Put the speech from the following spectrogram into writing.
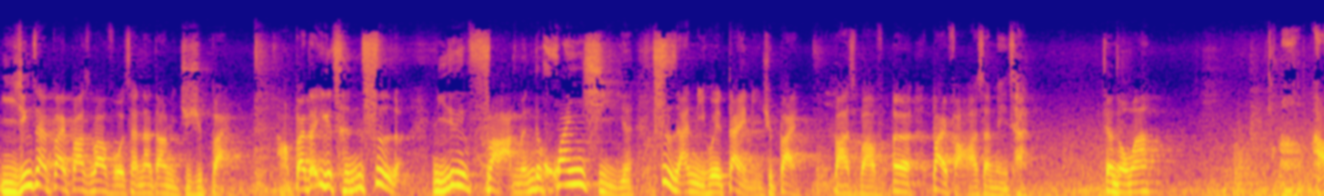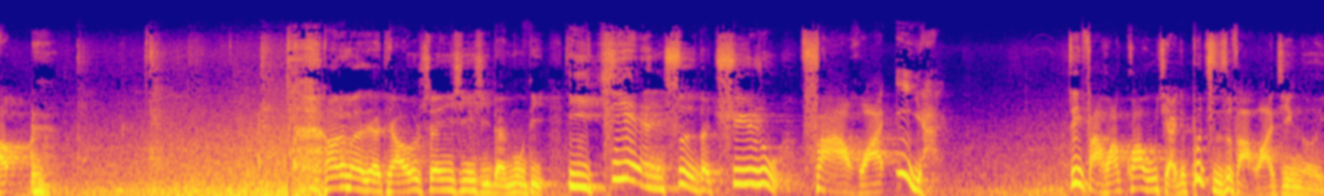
已经在拜八十八佛禅，那当然你继续拜。好，拜到一个层次了，你这个法门的欢喜呀，自然你会带你去拜八十八呃拜法华三昧禅，这样懂吗？啊，好，好，那么调身心息等目的，以渐次的趋入法华意海。这法华夸呼起来，就不只是法华经而已，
